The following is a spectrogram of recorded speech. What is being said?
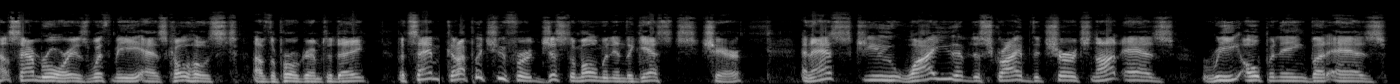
Now, Sam Rohrer is with me as co host of the program today. But, Sam, could I put you for just a moment in the guest's chair and ask you why you have described the church not as reopening, but as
